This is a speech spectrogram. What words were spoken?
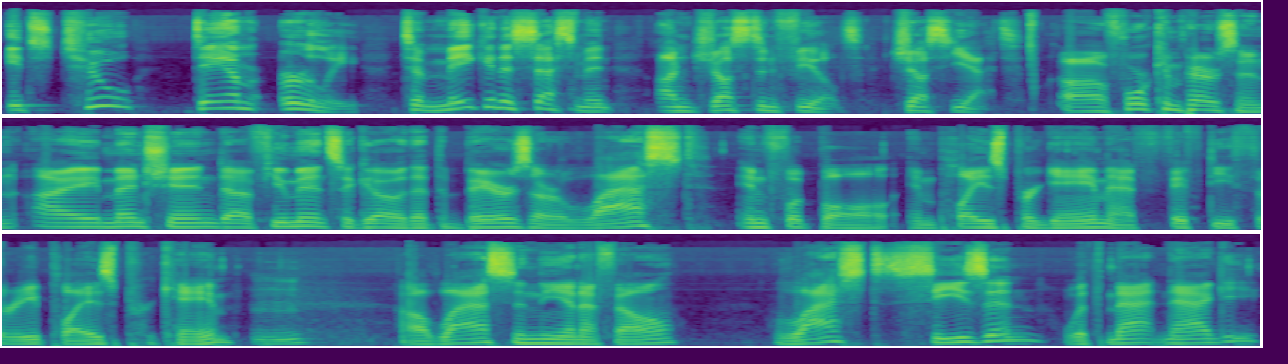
It's too damn early to make an assessment on Justin Fields just yet. Uh, for comparison, I mentioned a few minutes ago that the Bears are last in football in plays per game at 53 plays per game. Uh, last in the NFL. Last season with Matt Nagy,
